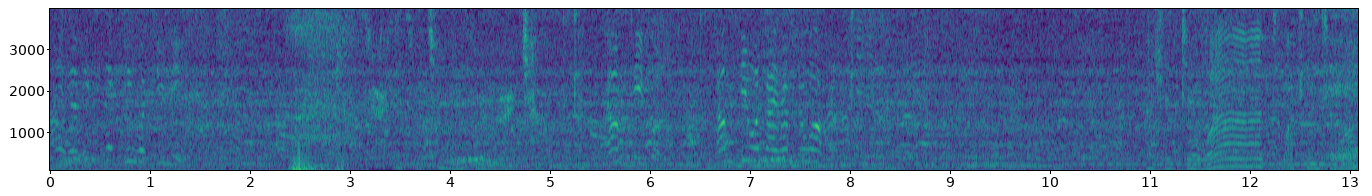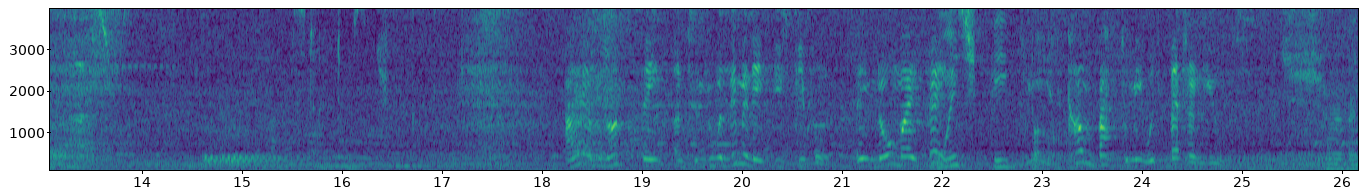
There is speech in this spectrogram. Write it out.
I have exactly what you need. Come, people. Come see what I have to offer. I should do what? Walking to I am not safe until you eliminate these people. They know my face. Which people? Please come back to me with better news. Sure, but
